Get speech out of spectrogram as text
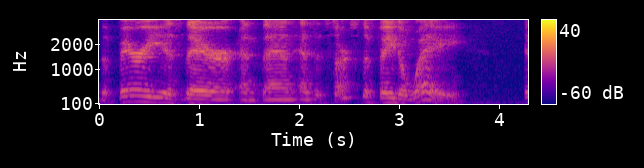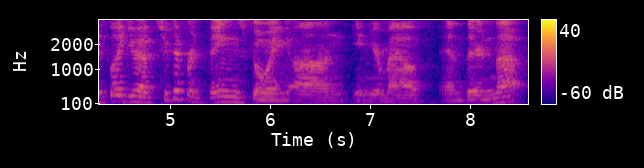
the berry is there, and then as it starts to fade away, it's like you have two different things going on in your mouth, and they're not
